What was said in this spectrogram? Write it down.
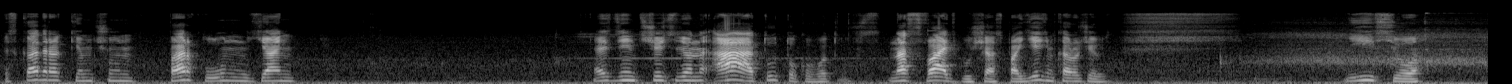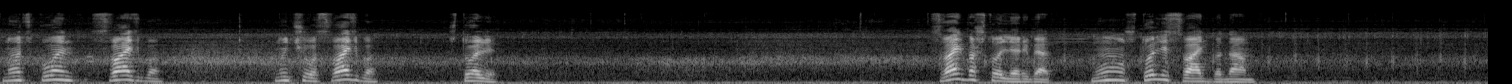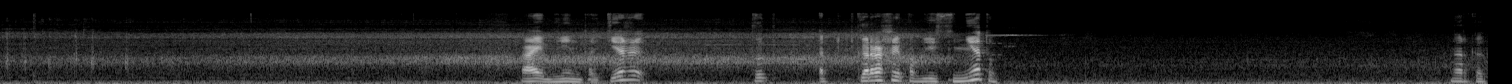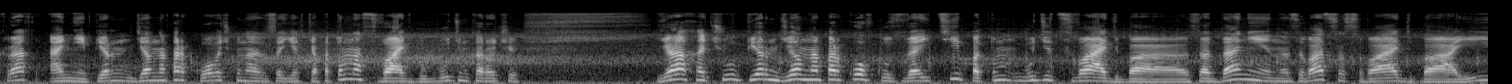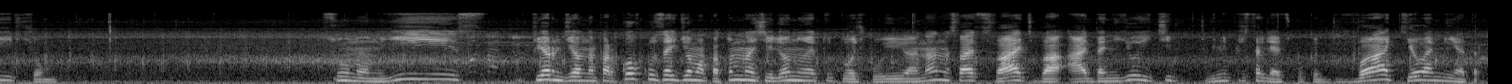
Эскадра Кимчун. Парк Лун Янь. А здесь еще зеленый. А, тут только вот на свадьбу сейчас поедем, короче. И все. Нотспоинт, свадьба. Ну чё, свадьба? Что ли? Свадьба, что ли, ребят? Ну, что ли свадьба, да. Ай, блин, то те же... Тут, тут гаражей поблизости нету. Наркокрах. А, не, первым делом на парковочку надо заехать, а потом на свадьбу будем, короче... Я хочу первым делом на парковку зайти, потом будет свадьба. Задание называться свадьба. И все. Сунон и первым делом на парковку зайдем, а потом на зеленую эту точку. И она называется свадьба, а до нее идти, вы не представляете сколько, два километра.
